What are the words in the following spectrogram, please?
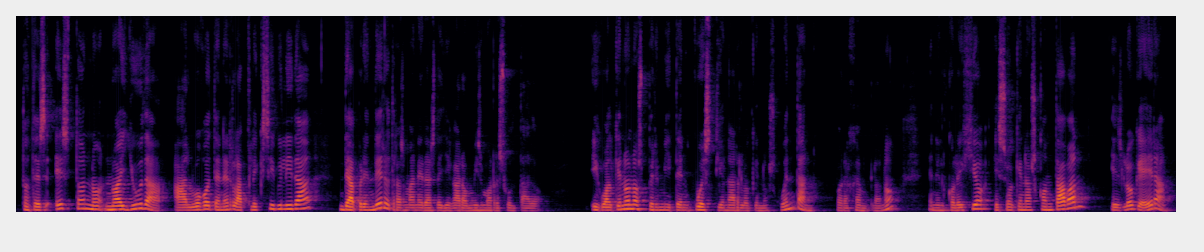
Entonces, esto no, no ayuda a luego tener la flexibilidad de aprender otras maneras de llegar a un mismo resultado. Igual que no nos permiten cuestionar lo que nos cuentan, por ejemplo, ¿no? En el colegio eso que nos contaban es lo que era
